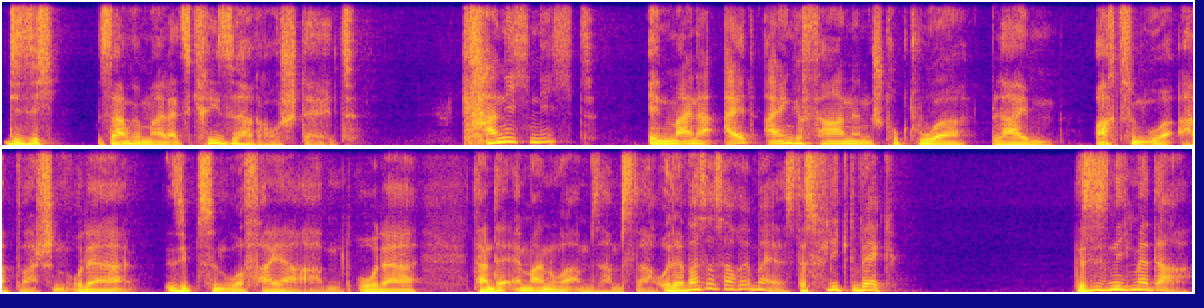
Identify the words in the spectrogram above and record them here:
die sich, sagen wir mal, als Krise herausstellt, kann ich nicht in meiner alteingefahrenen Struktur bleiben. 18 Uhr abwaschen oder 17 Uhr Feierabend oder Tante Emma nur am Samstag oder was es auch immer ist. Das fliegt weg. Das ist nicht mehr da.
